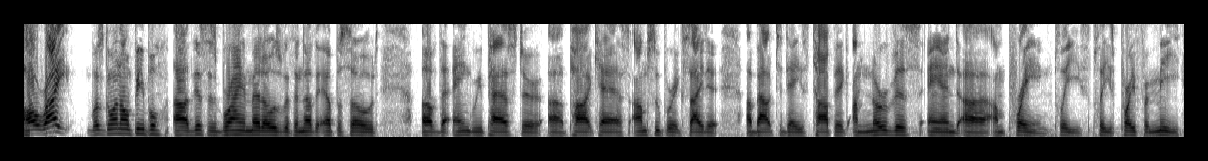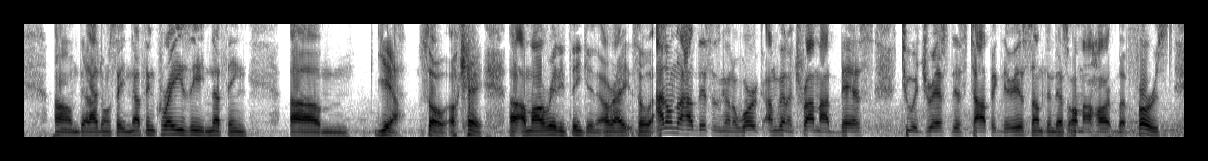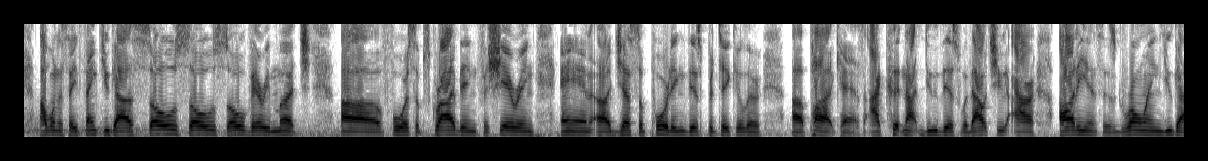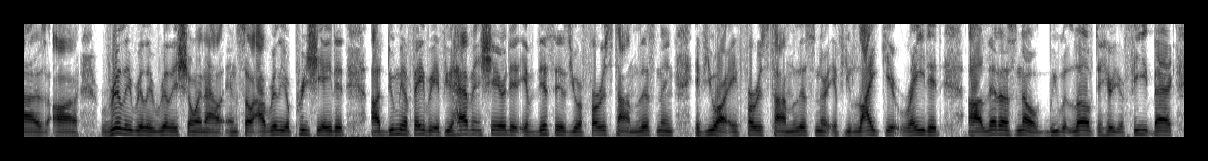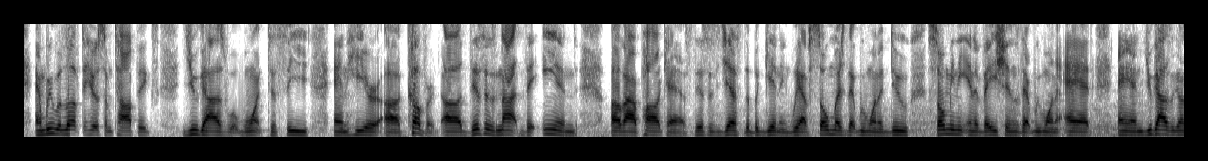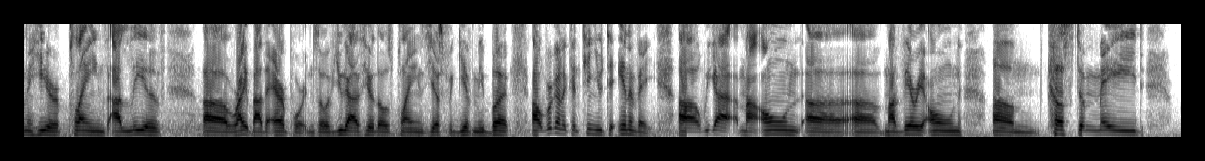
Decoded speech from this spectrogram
All right. What's going on, people? Uh, this is Brian Meadows with another episode of the Angry Pastor uh, podcast. I'm super excited about today's topic. I'm nervous and uh, I'm praying. Please, please pray for me um, that I don't say nothing crazy, nothing. Um, yeah, so, okay, uh, I'm already thinking, all right. So, I don't know how this is going to work. I'm going to try my best to address this topic. There is something that's on my heart. But first, I want to say thank you guys so, so, so very much uh, for subscribing, for sharing, and uh, just supporting this particular uh, podcast. I could not do this without you. Our audience is growing. You guys are really, really, really showing out. And so, I really appreciate it. Uh, do me a favor if you haven't shared, shared it. If this is your first time listening, if you are a first time listener, if you like it, rate it, uh, let us know. We would love to hear your feedback and we would love to hear some topics you guys would want to see and hear uh, covered. Uh, this is not the end of our podcast. This is just the beginning. We have so much that we want to do, so many innovations that we want to add, and you guys are going to hear planes. I live uh, right by the airport. And so if you guys hear those planes, just forgive me. But uh, we're going to continue to innovate. Uh, we got my own, uh, uh, my very own um, custom made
